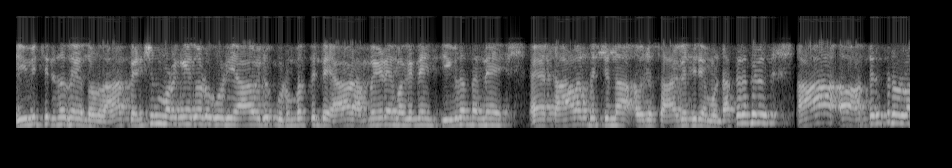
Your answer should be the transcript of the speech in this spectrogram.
ജീവിച്ചിരുന്നത് എന്നുള്ളത്. ആ പെൻഷൻ മുടങ്ങിയതോടുകൂടി ആ ഒരു കുടുംബത്തിന്റെ ആ അമ്മയുടെ മകന്റെയും ജീവിതം തന്നെ താളം തെറ്റുന്ന ഒരു സാഹചര്യമുണ്ട്. അത്തരത്തിൽ ആ അത്തരത്തിലുള്ള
